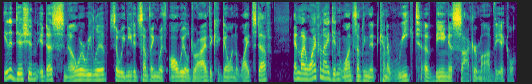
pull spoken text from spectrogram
in addition, it does snow where we live, so we needed something with all wheel drive that could go in the white stuff. And my wife and I didn't want something that kind of reeked of being a soccer mob vehicle.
